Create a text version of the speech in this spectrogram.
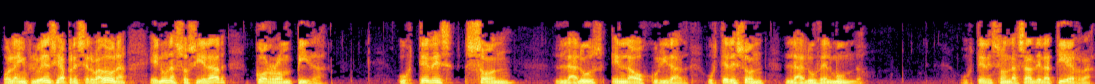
o la influencia preservadora en una sociedad corrompida. Ustedes son la luz en la oscuridad. Ustedes son la luz del mundo. Ustedes son la sal de la tierra.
